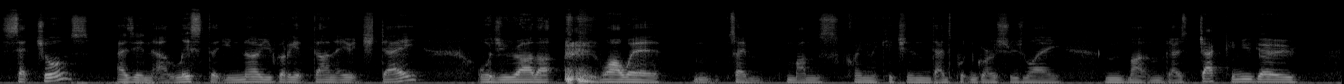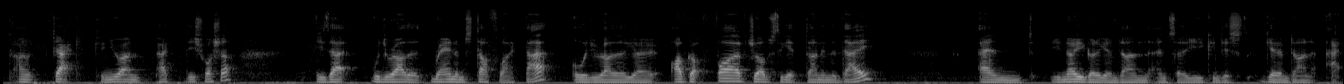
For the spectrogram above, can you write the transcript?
set chores, as in a list that you know you've got to get done each day, or would you rather, while we're say mum's cleaning the kitchen, dad's putting groceries away, and mum goes, Jack, can you go? Uh, Jack, can you unpack the dishwasher? Is that would you rather random stuff like that, or would you rather go? I've got five jobs to get done in the day, and you know you got to get them done, and so you can just get them done at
